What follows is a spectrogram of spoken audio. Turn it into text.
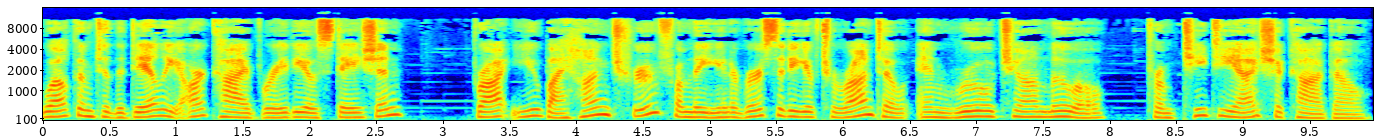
Welcome to the Daily Archive radio station, brought you by Hung Tru from the University of Toronto and Ruotian Luo from TTI Chicago.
